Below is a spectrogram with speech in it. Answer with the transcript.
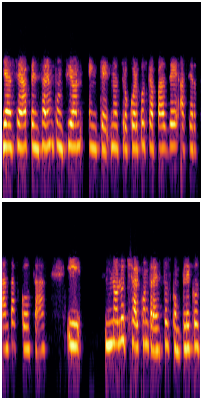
ya sea pensar en función en que nuestro cuerpo es capaz de hacer tantas cosas y no luchar contra estos complejos,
